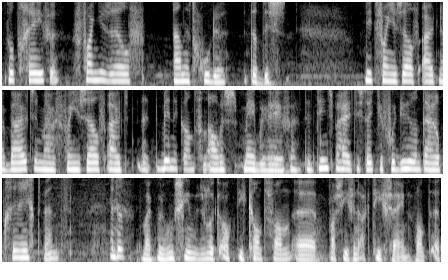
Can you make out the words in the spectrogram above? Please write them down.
wilt geven van jezelf aan het goede. Dat is niet van jezelf uit naar buiten, maar van jezelf uit de binnenkant van alles meebeleven. De dienstbaarheid is dat je voortdurend daarop gericht bent. En dat... Maar ik bedoel, misschien bedoel ik ook die kant van uh, passief en actief zijn. Want het,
